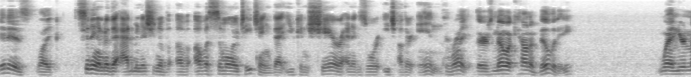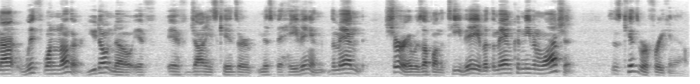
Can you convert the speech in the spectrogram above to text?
It is like sitting under the admonition of, of, of a similar teaching that you can share and exhort each other in. right. There's no accountability when you're not with one another. You don't know if if Johnny's kids are misbehaving, and the man, sure, it was up on the TV, but the man couldn't even watch it. His kids were freaking out.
